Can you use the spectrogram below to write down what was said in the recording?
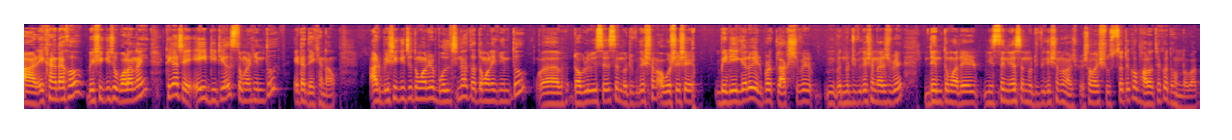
আর এখানে দেখো, বেশি কিছু বলা নাই। ঠিক আছে? এই ডিটেলস তোমরা কিন্তু এটা দেখে নাও। আর বেশি কিছু তোমাদের বলছি না, তা তোমাদের কিন্তু ডব্লিউবিসিএস এর নোটিফিকেশন অবশেষে বেরিয়ে গেল, এরপর ক্লার্কশিপের নোটিফিকেশন আসবে দেন তোমাদের মিসেনিয়াসের নোটিফিকেশনও আসবে। সবাই সুস্থ থেকো, ভালো থেকো, ধন্যবাদ।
